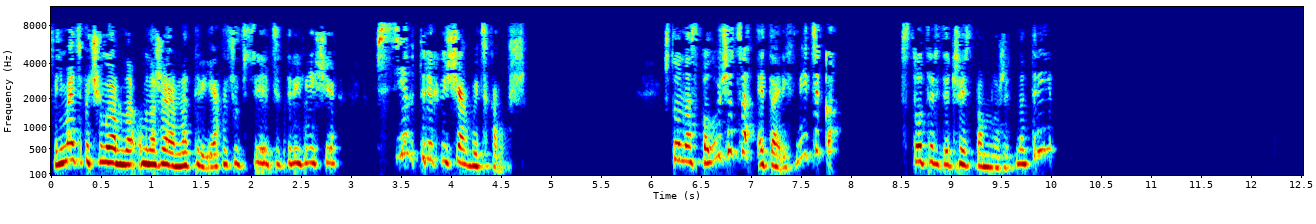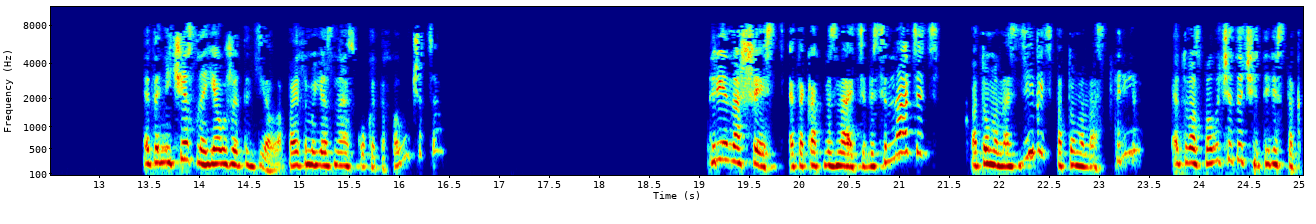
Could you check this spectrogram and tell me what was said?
Понимаете, почему я умножаю на 3? Я хочу все эти три вещи, всех трех вещах быть хорошим. Что у нас получится? Это арифметика. 136 помножить на 3. Это нечестно, я уже это делала, поэтому я знаю, сколько это получится. 3 на 6, это, как вы знаете, 18, потом у нас 9, потом у нас 3. Это у вас получится 400,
